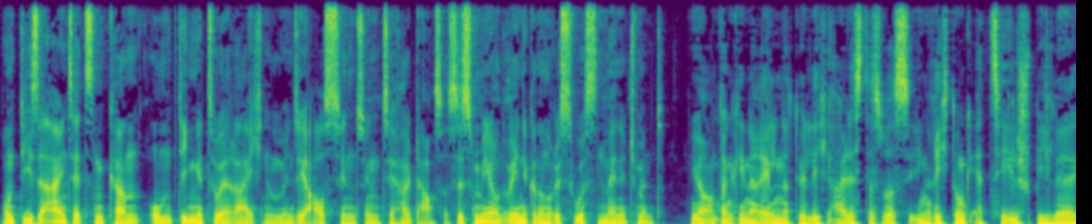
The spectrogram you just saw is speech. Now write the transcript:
und diese einsetzen kann, um Dinge zu erreichen. Und wenn sie aus sind, sind sie halt aus. Es ist mehr oder weniger ein Ressourcenmanagement. Ja, und dann generell natürlich alles das, was in Richtung Erzählspiele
